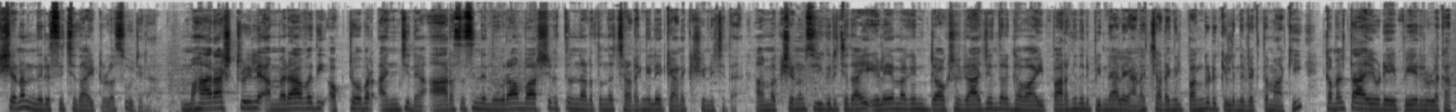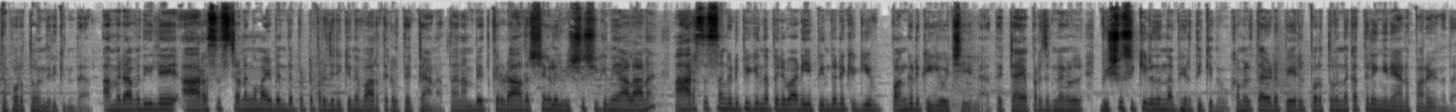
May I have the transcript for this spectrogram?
ക്ഷണം നിരസിച്ചതായിട്ടുള്ള സൂചന. മഹാരാഷ്ട്രയിലെ അമരാവതി ഒക്ടോബർ അഞ്ചിന് ആർ എസ് എസിന്റെ നൂറാം വാർഷികത്തിൽ നടത്തുന്ന ചടങ്ങിലേക്കാണ് ക്ഷണിച്ചത്. അമ്മ ക്ഷണം സ്വീകരിച്ചതായി ഇളയ മകൻ ഡോക്ടർ രാജേന്ദ്ര ഗവായ് പറഞ്ഞതിന് പിന്നാലെയാണ് ചടങ്ങിൽ പങ്കെടുക്കില്ലെന്ന് വ്യക്തമാക്കി കമൽതായയുടെ പേരിലുള്ള കത്ത് പുറത്തു വന്നിരിക്കുന്നത്. അമരാവതിയിലെ ആർ എസ് എസ് ചടങ്ങുമായി ബന്ധപ്പെട്ട് പ്രചരിക്കുന്ന വാർത്തകൾ തെറ്റാണ്. താൻ അംബേദ്കറുടെ ആദർശങ്ങളിൽ വിശ്വസിക്കുന്നയാളാണ്. ആർ എസ് എസ് സംഘടിപ്പിക്കുന്ന പരിപാടിയെ പിന്തുണയ്ക്കുകയും പങ്കെടുക്കുകയോ ചെയ്യില്ല. തെറ്റായ പ്രചരണങ്ങൾ വിശ്വസിക്കരുതെന്ന് അഭ്യർത്ഥിക്കുന്നു. കമൽത്തായുടെ പേരിൽ പുറത്തുവന്ന കത്തിൽ ഇങ്ങനെയാണ് പറയുന്നത്.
